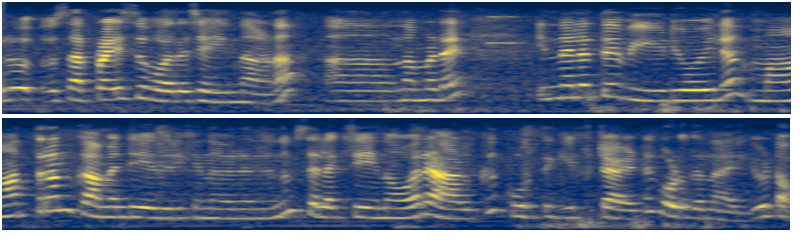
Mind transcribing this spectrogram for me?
ഒരു സർപ്രൈസ് പോലെ ചെയ്യുന്നതാണ്. നമ്മുടെ ഇന്നലത്തെ വീഡിയോയിൽ മാത്രം കമന്റ് ചെയ്തിരിക്കുന്നവരിൽ നിന്നും സെലക്ട് ചെയ്യുന്ന ഒരാൾക്ക് കുർത്തി ഗിഫ്റ്റായിട്ട് കൊടുക്കുന്നതായിരിക്കും കേട്ടോ.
